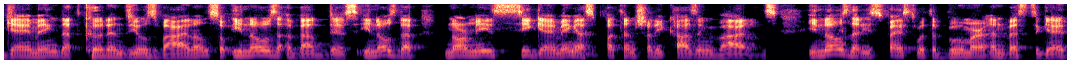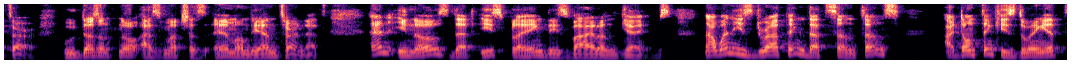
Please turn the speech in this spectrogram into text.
gaming that could induce violence. So he knows about this. He knows that normies see gaming yeah. as potentially causing violence. He knows that he's faced with a boomer investigator who doesn't know as much as him on the internet. And he knows that he's playing these violent games. Now, when he's dropping that sentence, I don't think he's doing it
